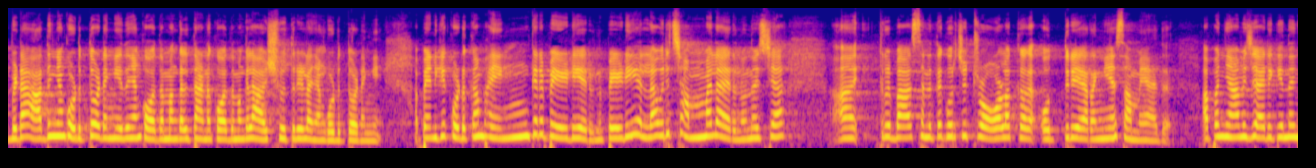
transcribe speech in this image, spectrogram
ഇവിടെ ആദ്യം ഞാൻ കൊടുത്തു തുടങ്ങിയത് ഞാൻ കോതമംഗലത്താണ്. കോതമംഗലം ആശുപത്രിയിലാണ് ഞാൻ കൊടുത്തു തുടങ്ങി. അപ്പോൾ എനിക്ക് കൊടുക്കാൻ ഭയങ്കര പേടിയായിരുന്നു. പേടിയല്ല ഒരു ചമ്മലായിരുന്നു. എന്ന് വെച്ചാൽ കൃപാസനത്തെക്കുറിച്ച് ട്രോളൊക്കെ ഒത്തിരി ഇറങ്ങിയ സമയം അത്. അപ്പം ഞാൻ വിചാരിക്കുന്നത്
